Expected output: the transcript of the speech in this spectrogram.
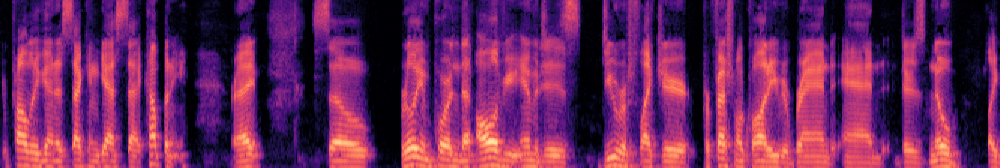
You're probably going to second guess that company, right? So, really important that all of your images do reflect your professional quality of your brand, and there's no like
